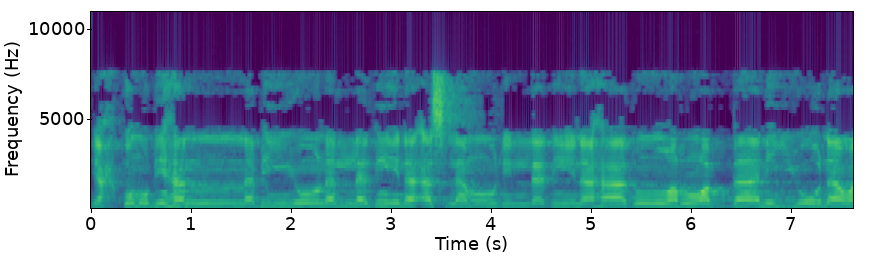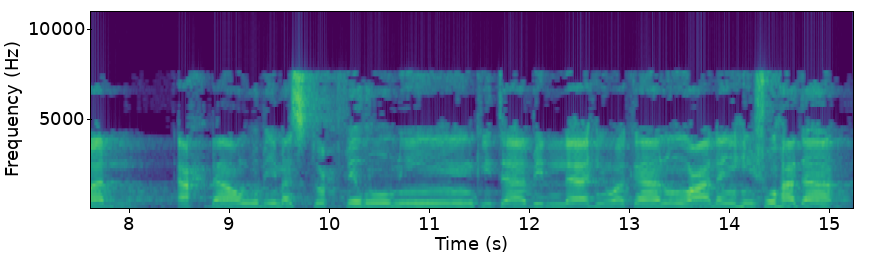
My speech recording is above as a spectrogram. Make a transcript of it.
يحكم بها النبيون الذين اسلموا للذين هادوا والربانيون والاحبار بما استحفظوا من كتاب الله وكانوا عليه شهداء.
